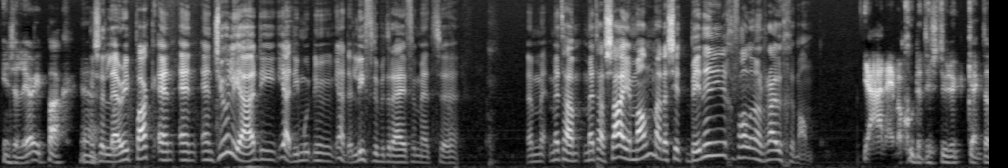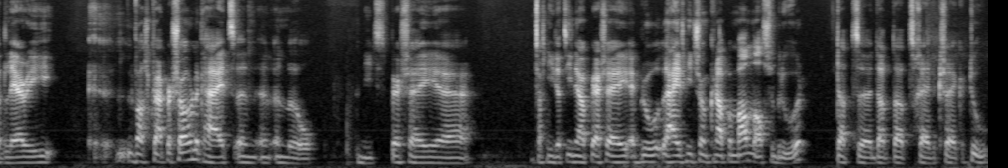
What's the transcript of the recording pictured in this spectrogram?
In zijn Larry-pak. Ja. in zijn Larry-pak. En, en, en Julia, die, ja, die moet nu ja, de liefde bedrijven met, eh, eh, met, met, haar, met haar saaie man, maar daar zit binnen in ieder geval een ruige man. Ja, nee, maar goed, dat is natuurlijk... Kijk, dat Larry was qua persoonlijkheid een, een, een lul. Niet per se... het was niet dat hij nou per se... Ik bedoel, hij is niet zo'n knappe man als zijn broer. Dat, eh, dat, dat geef ik zeker toe.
